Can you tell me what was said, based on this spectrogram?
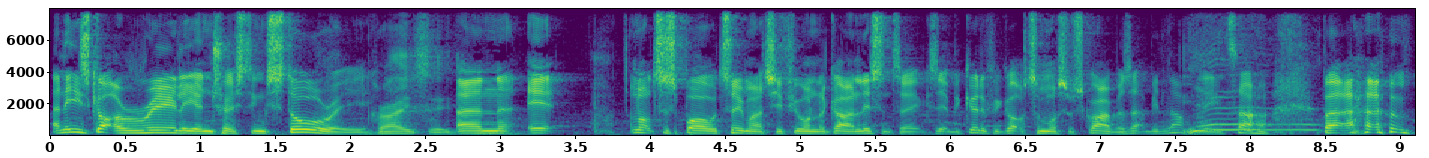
And he's got a really interesting story. Crazy. And it, not to spoil too much, if you want to go and listen to it, because it'd be good if we got some more subscribers. That'd be lovely. So- but um,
